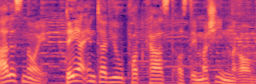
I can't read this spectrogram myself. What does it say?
Alles neu, der Interview-Podcast aus dem Maschinenraum.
